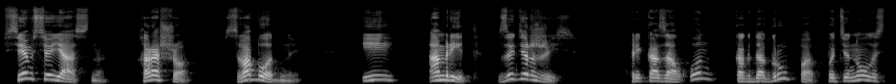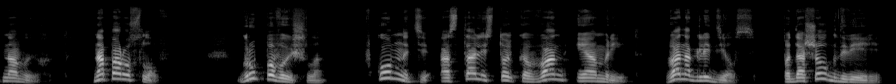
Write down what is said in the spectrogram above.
Всем все ясно? Хорошо, свободны. И, Амрит, задержись, приказал он, когда группа потянулась на выход. На пару слов. Группа вышла. В комнате остались только Ван и Амрит. Ван огляделся, подошел к двери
